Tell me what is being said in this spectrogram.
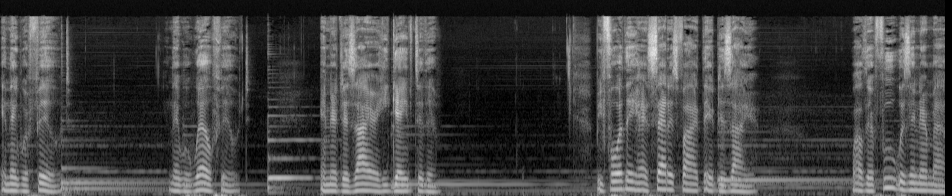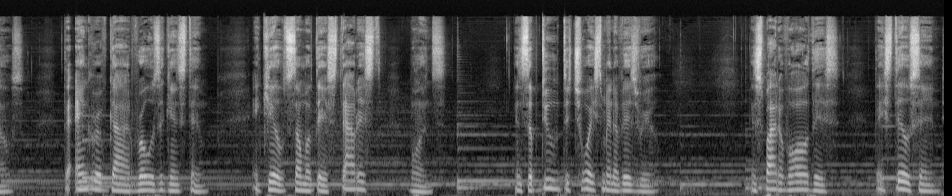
and they were filled, and they were well filled, and their desire he gave to them. Before they had satisfied their desire, while their food was in their mouths, the anger of God rose against them and killed some of their stoutest ones and subdued the choice men of Israel. In spite of all this, they still sinned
